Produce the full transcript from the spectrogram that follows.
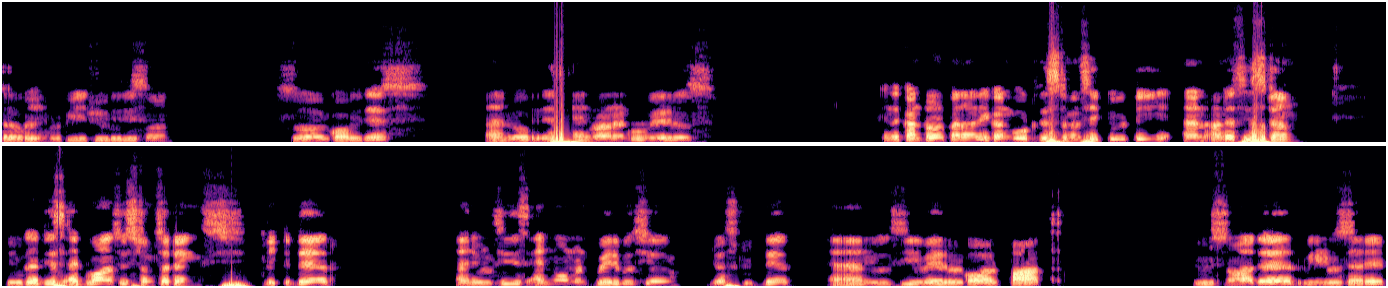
the location for PHP will be this one. So I'll copy this and we'll open this environmental variables. In the control panel you can go to system and security and under system you get this advanced system settings. Click it there. And you will see this environment variables here. Just click there and you will see a variable called path. If it's not there we need to set it.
